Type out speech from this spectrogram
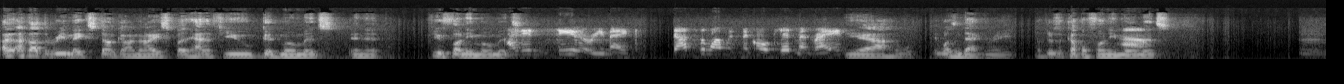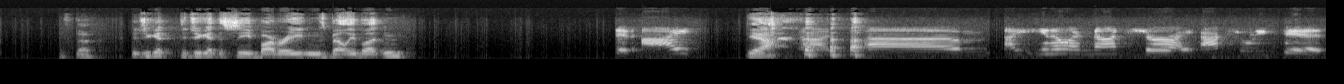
I, I thought the remake stunk on ice, but it had a few good moments in it, a few funny moments. I didn't see the remake. That's the one with Nicole Kidman, right? Yeah, it wasn't that great, but there's a couple funny Oh. moments. Mm. The, did you get Did you get to see Barbara Eden's belly button? Did I? Yeah. God. um, I, you know, I'm not sure I actually did.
